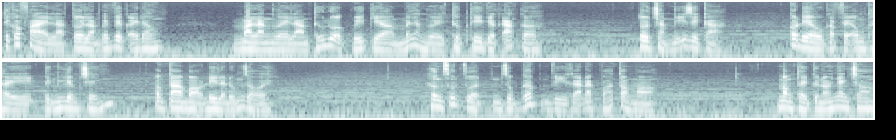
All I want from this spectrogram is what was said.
thì có phải là tôi làm cái việc ấy đâu. Mà là người làm thứ lụa quý kia mới là người thực thi việc ác cơ. Tôi chẳng nghĩ gì cả. Có điều gặp phải ông thầy tính liêm chính, ông ta bỏ đi là đúng rồi. Hưng sốt ruột dục gấp vì gã đã quá tò mò. Mong thầy cứ nói nhanh cho.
